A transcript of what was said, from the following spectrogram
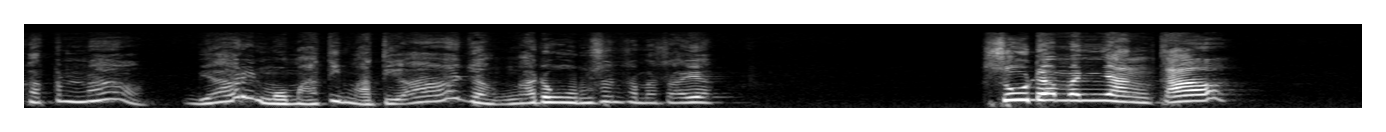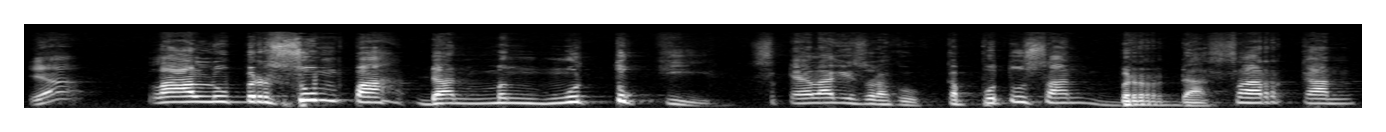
Gak kenal, biarin mau mati, mati aja, gak ada urusan sama saya. Sudah menyangkal, ya, lalu bersumpah dan mengutuki Sekali lagi suraku, keputusan berdasarkan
